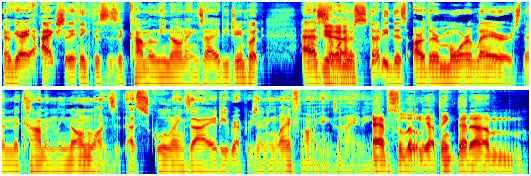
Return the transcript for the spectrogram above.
Now, Gary, I actually think this is a commonly known anxiety dream, but as someone Yeah. who has studied this, are there more layers than the commonly known ones? That school anxiety representing lifelong anxiety. Absolutely. I think that um,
